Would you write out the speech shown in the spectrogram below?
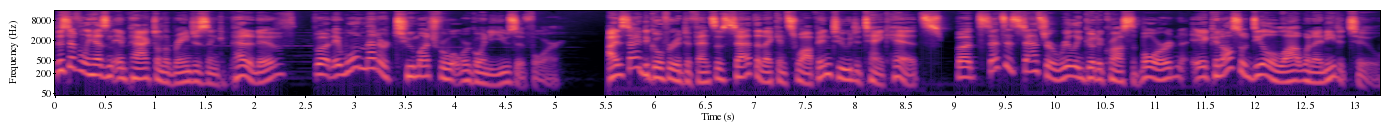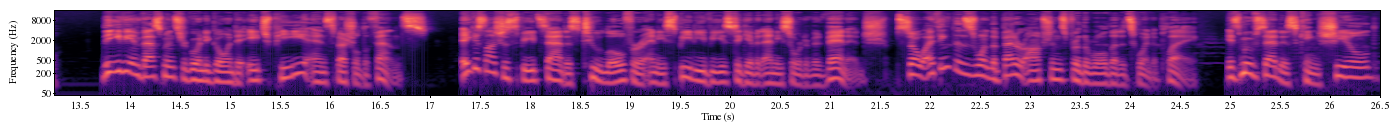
This definitely has an impact on the ranges in competitive, but it won't matter too much for what we're going to use it for. I decided to go for a defensive set that I can swap into to tank hits, but since its stats are really good across the board, it can also deal a lot when I need it to. The EV investments are going to go into HP and special defense. Aegislash's speed stat is too low for any speed EVs to give it any sort of advantage, so I think this is one of the better options for the role that it's going to play. Its moveset is King's Shield,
